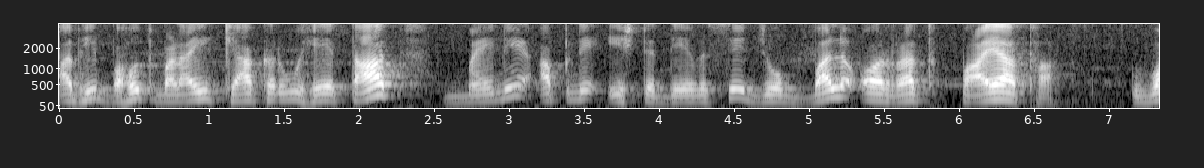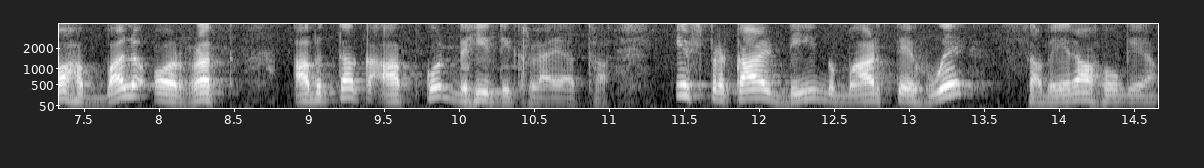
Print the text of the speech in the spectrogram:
अभी बहुत बड़ाई क्या करूँ? हे तात, मैंने अपने इष्ट देव से जो बल और रथ पाया था, वह बल और रथ अब तक आपको नहीं दिखलाया था। इस प्रकार डींग मारते हुए सवेरा हो गया।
